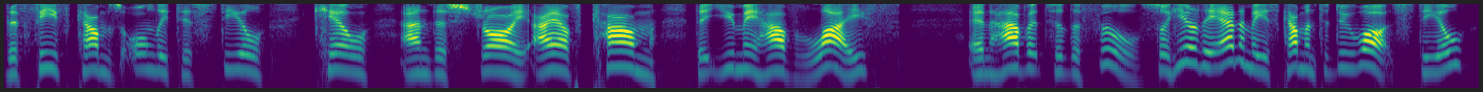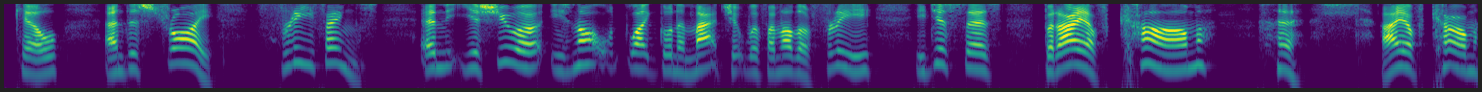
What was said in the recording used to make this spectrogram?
The thief comes only to steal, kill, and destroy. I have come that you may have life and have it to the full. So here the enemy is coming to do what? Steal, kill, and destroy. Three things. And Yeshua, he's not like going to match it with another three. He just says, But I have come, I have come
